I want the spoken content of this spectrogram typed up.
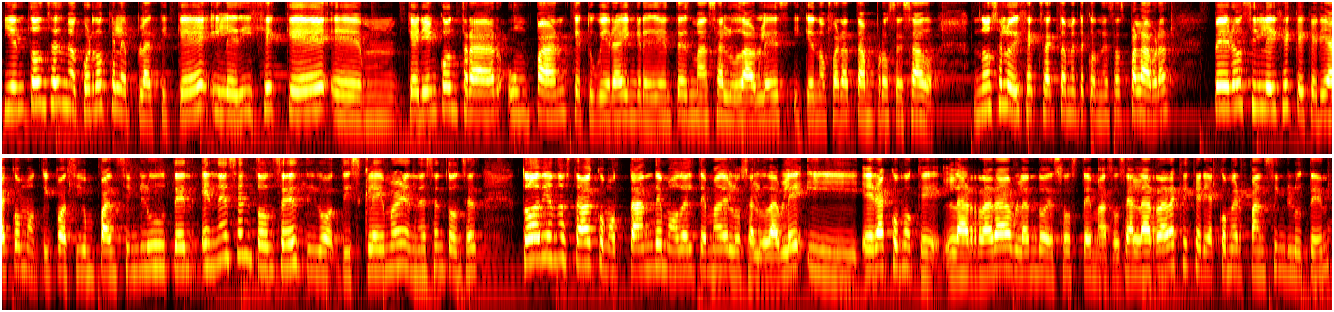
Y entonces me acuerdo que le platiqué y le dije que em, quería encontrar un pan que tuviera ingredientes más saludables y que no fuera tan procesado. No se lo dije exactamente con esas palabras, pero sí le dije que quería como tipo así un pan sin gluten. En ese entonces, digo, disclaimer, en ese entonces todavía no estaba como tan de moda el tema de lo saludable y era como que la rara hablando de esos temas, o sea, la rara que quería comer pan sin gluten,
